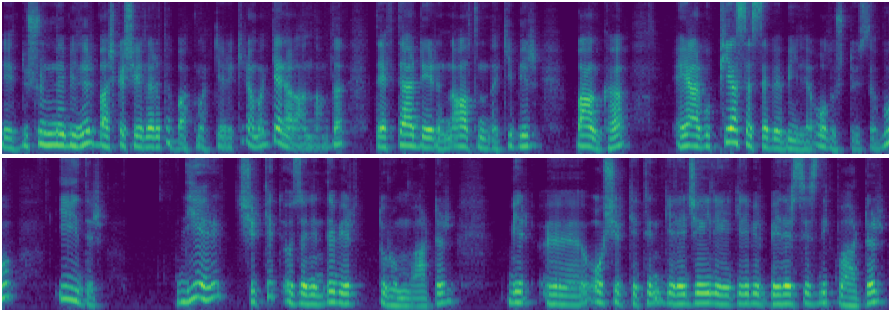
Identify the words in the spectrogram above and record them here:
e, düşünülebilir. Başka şeylere de bakmak gerekir ama genel anlamda defter değerinin altındaki bir banka eğer bu piyasa sebebiyle oluştuysa bu iyidir. Diğeri şirket özelinde bir durum vardır. Bir e, o şirketin geleceğiyle ilgili bir belirsizlik vardır.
